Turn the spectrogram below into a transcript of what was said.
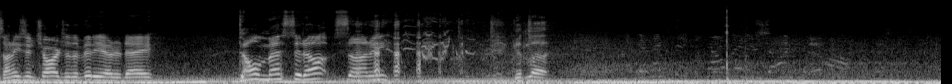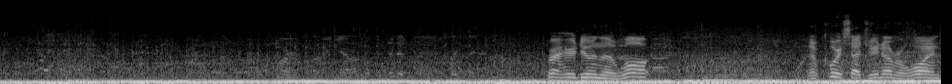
Sonny's in charge of the video today. Don't mess it up, Sonny. Good luck. right here doing the walk. And of course I drew number one.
